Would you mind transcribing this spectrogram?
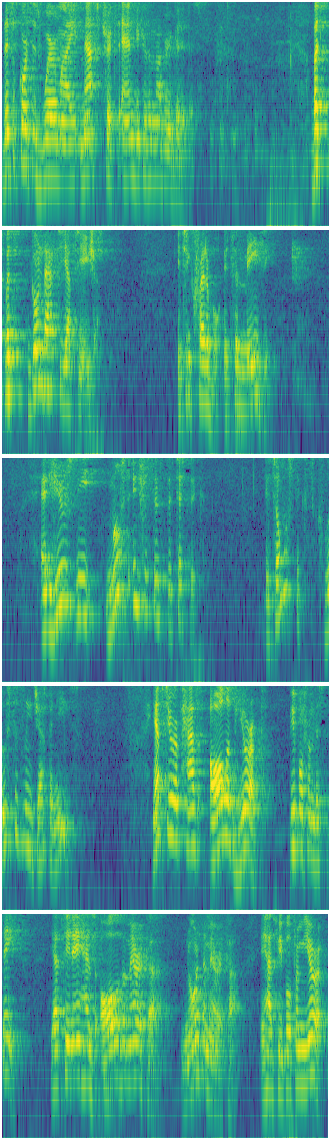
This, of course, is where my math tricks end because I'm not very good at this. But, but going back to YAPC Asia, it's incredible. It's amazing. And here's the most interesting statistic it's almost exclusively Japanese. YAPC Europe has all of Europe, people from the States. YAPCNA has all of America, North America. It has people from Europe.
